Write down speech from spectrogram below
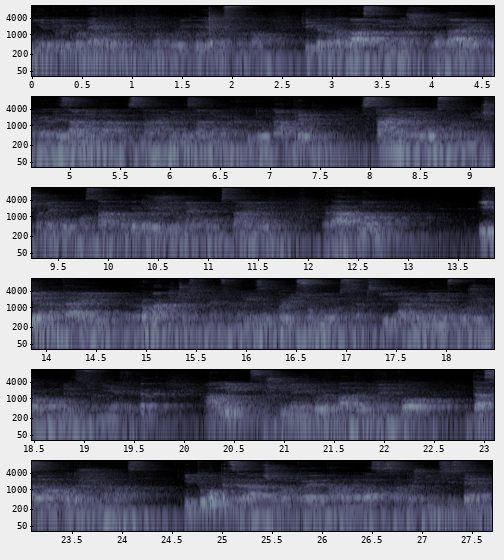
nije toliko neproduktivno, koliko jednostavno ti kada na vlasti imaš vladare koga ne zanima znanje, ne zanima kako da unapredi stanje njegovog stanovništva, nego konstantno ga drži u nekom stanju ratnom, igra na taj romantičarski nacionalizam, koji je nesumljivo srpski, ali on njemu služi kao mobilizacioni efekat, ali suština njegove vladavine je to da se on održi na vlasti. I tu opet se vraćamo, to je paralela sa sadašnjim sistemom,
